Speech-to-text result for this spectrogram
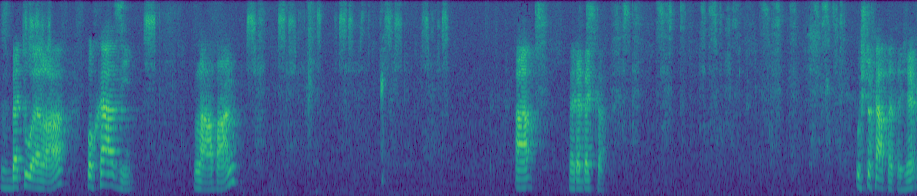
Z Betuela pochází Lában a Rebeka. Už to chápete, že?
